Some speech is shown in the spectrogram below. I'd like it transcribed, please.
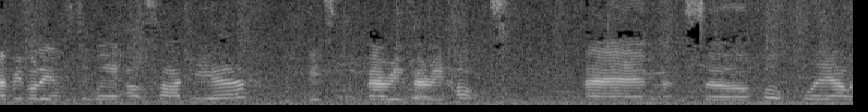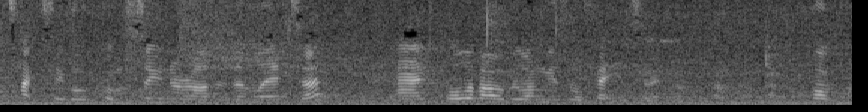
Everybody has to wait outside here. It's very, very hot. Um, so hopefully our taxi will come sooner rather than later and all of our belongings will fit into it. Hopefully.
